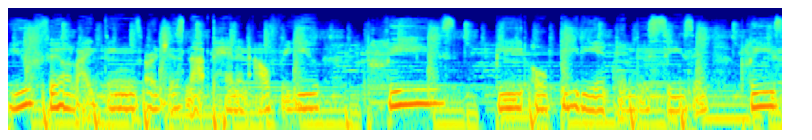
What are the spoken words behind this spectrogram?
you feel like things are just not panning out for you, please be obedient in this season. Please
